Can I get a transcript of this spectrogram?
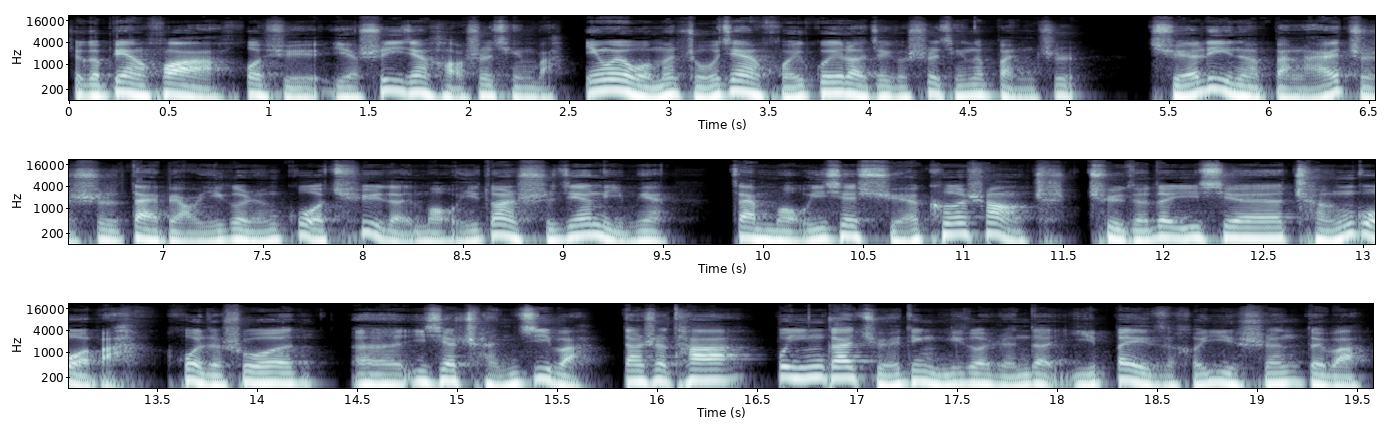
这个变化或许也是一件好事情吧，因为我们逐渐回归了这个事情的本质。学历呢，本来只是代表一个人过去的某一段时间里面，在某一些学科上取得的一些成果吧，或者说呃一些成绩吧。但是它不应该决定一个人的一辈子和一生，对吧？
